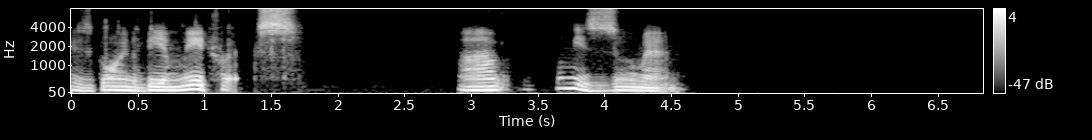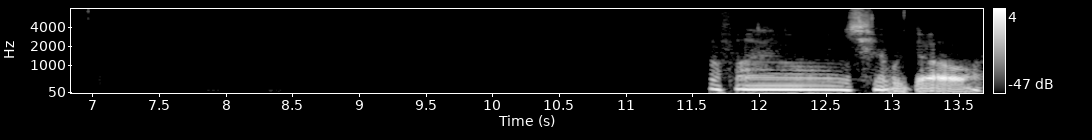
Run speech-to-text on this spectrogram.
is going to be a matrix. Uh, let me zoom in. Profiles, here we go.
